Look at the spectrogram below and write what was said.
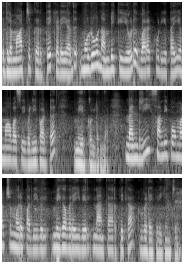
இதில் மாற்று கருத்தே கிடையாது. முழு நம்பிக்கையோடு வரக்கூடிய தை அமாவாசை வழிபாட்டை மேற்கொள்ளுங்க நன்றி. சந்திப்போம் மற்றும் ஒரு பதிவில் மிக விரைவில் நான் கார்த்திகா விடைபெறுகின்றேன்.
